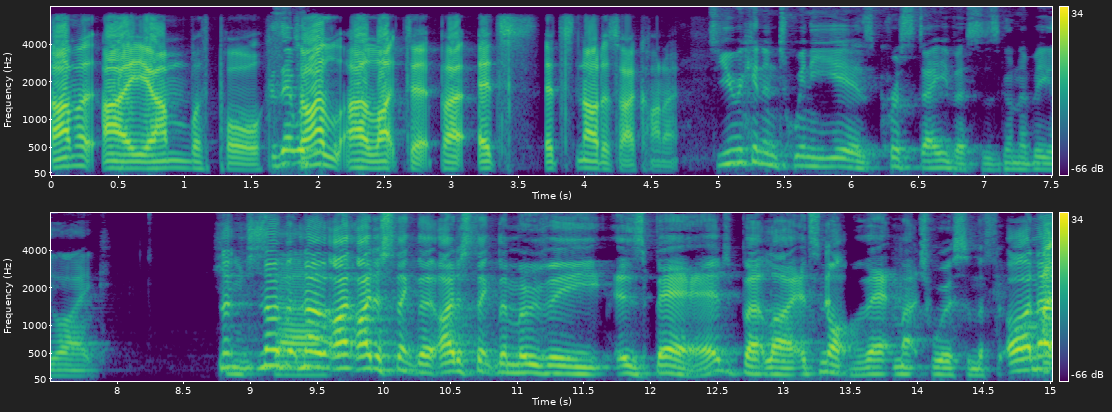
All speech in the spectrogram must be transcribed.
I'm a, I am with Paul. 'Cause that So was- I I liked it, but it's it's not as iconic. So you reckon in twenty years, Chris Davis is going to be like? No, no, but no. I, I just think that I just think the movie is bad, but like it's not that much worse than the. f- Oh no,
